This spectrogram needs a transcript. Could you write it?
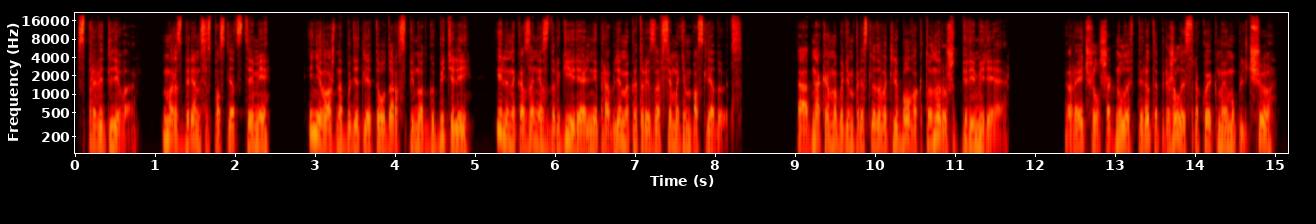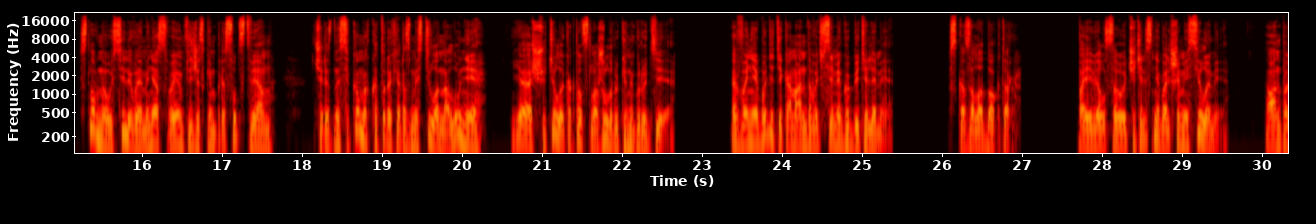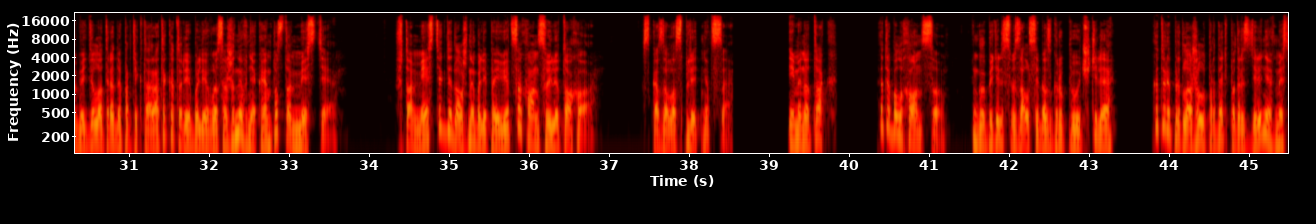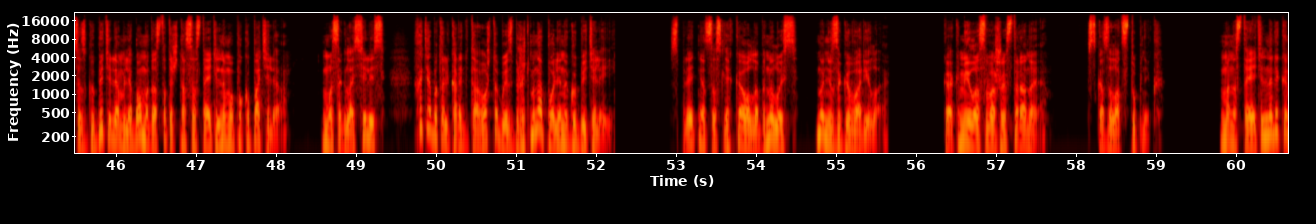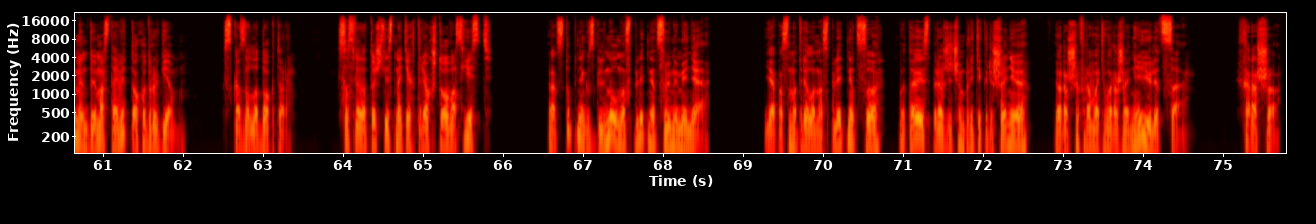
Справедливо. Мы разберемся с последствиями, и неважно, будет ли это удар в спину от губителей или наказание за другие реальные проблемы, которые за всем этим последуют. Однако мы будем преследовать любого, кто нарушит перемирие. Рэйчел шагнула вперед и прижалась рукой к моему плечу, словно усиливая меня своим физическим присутствием. Через насекомых, которых я разместила на Луне, я ощутила, как тот сложил руки на груди. «Вы не будете командовать всеми губителями?» — сказала доктор. Появился учитель с небольшими силами. Он победил отряды протектората, которые были высажены в некоем пустом месте. «В том месте, где должны были появиться Хонсу или Тохо», — сказала сплетница. Именно так. Это был Хонсу. Губитель связал себя с группой учителя который предложил продать подразделение вместе с губителем любому достаточно состоятельному покупателю. Мы согласились, хотя бы только ради того, чтобы избежать монополии на губителей. Сплетница слегка улыбнулась, но не заговорила. «Как мило с вашей стороны», — сказал отступник. «Мы настоятельно рекомендуем оставить Тоху другим», — сказала доктор. «Сосредоточьтесь на тех трех, что у вас есть». Отступник взглянул на сплетницу и на меня. Я посмотрела на сплетницу, пытаясь, прежде чем прийти к решению, расшифровать выражение её лица. «Хорошо.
